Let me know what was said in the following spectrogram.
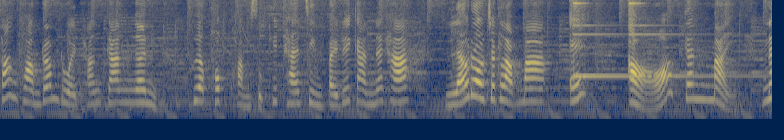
สร้างความร่ำรวยทางการเงิน เพื่อพบความสุขที่แท้จริงไปด้วยกันนะคะ แล้วเราจะกลับมา เอ๊ะอ๋อกันใหม่ ใน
